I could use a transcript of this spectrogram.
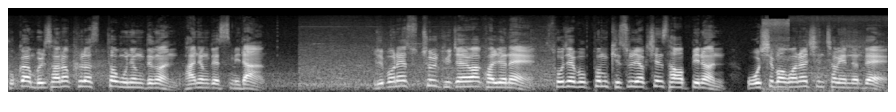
국가물산업 클러스터 운영 등은 반영됐습니다. 일본의 수출 규제와 관련해 소재 부품 기술 혁신 사업비는 50억 원을 신청했는데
